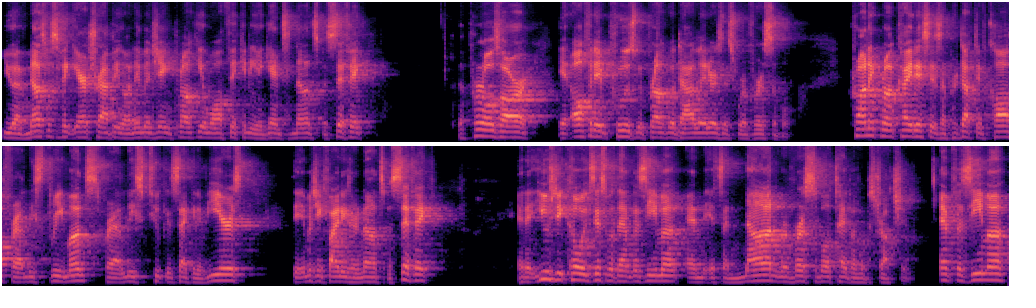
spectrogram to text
You have non-specific air trapping on imaging, bronchial wall thickening against non-specific. The pearls are, it often improves with bronchodilators, it's reversible. Chronic bronchitis is a productive cough for at least three months for at least two consecutive years. The imaging findings are non-specific, and it usually coexists with emphysema, and it's a non-reversible type of obstruction. Emphysema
